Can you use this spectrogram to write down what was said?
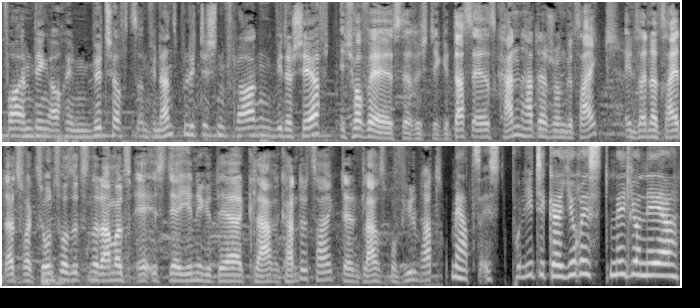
vor allem Dingen auch in wirtschafts- und finanzpolitischen Fragen wieder schärft. Ich hoffe, er ist der Richtige. Dass er es kann, hat er schon gezeigt. In seiner Zeit als Fraktionsvorsitzender damals. Er ist derjenige, der klare Kante zeigt, der ein klares Profil hat. Merz ist Politiker, Jurist, Millionär,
